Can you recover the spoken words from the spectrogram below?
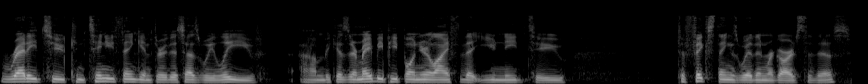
ready to continue thinking through this as we leave, um, because there may be people in your life that you need to to fix things with in regards to this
